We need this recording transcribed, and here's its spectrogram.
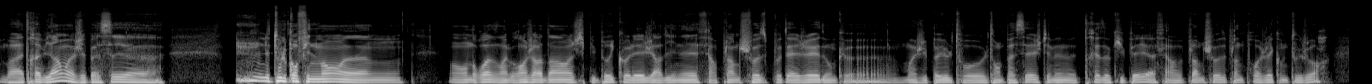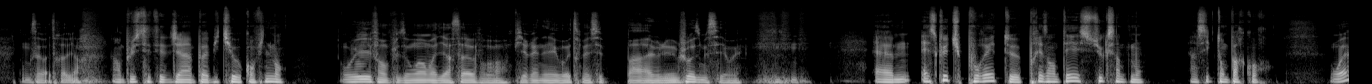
Bah, Très bien, moi j'ai passé euh, tout le confinement. Euh, en endroit dans un grand jardin, j'ai pu bricoler, jardiner, faire plein de choses, potager. Donc euh, moi j'ai pas eu le, le temps de passer, j'étais même très occupé à faire plein de choses, plein de projets comme toujours. Donc ça va très bien. En plus, t'étais déjà un peu habitué au confinement. Oui, enfin plus ou moins on va dire ça pour Pyrénées et autres, mais c'est pas la même chose, mais c'est ouais. Euh, est-ce que tu pourrais te présenter succinctement, ainsi que ton parcours? Ouais,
